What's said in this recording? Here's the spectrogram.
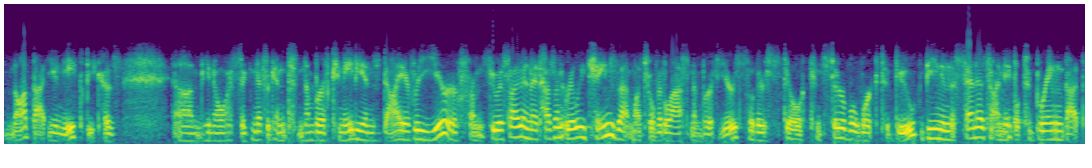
not that unique because um, you know, a significant number of Canadians die every year from suicide, and it hasn't really changed that much over the last number of years, so there's still considerable work to do. Being in the Senate, I'm able to bring that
